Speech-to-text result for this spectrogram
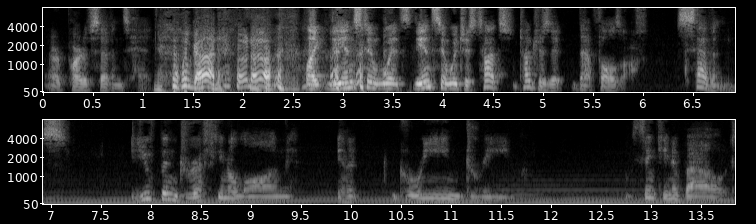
or part of Seven's head. oh God! Oh no! like the instant Wits, the instant Witches touch touches it, that falls off. Sevens, you've been drifting along in a green dream, thinking about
